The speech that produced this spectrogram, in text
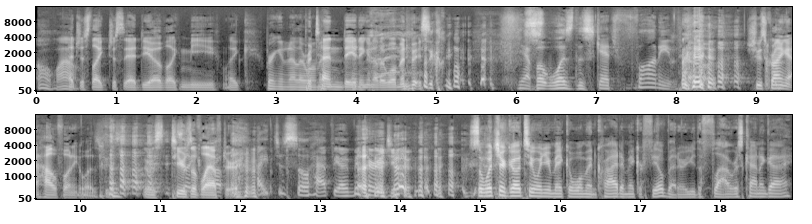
Oh wow! at just like just the idea of like me like bringing another pretend woman dating in. another woman, basically. Yeah, but was the sketch funny? Though? she was crying at how funny it was. She was it was tears of laughter. I'm just so happy I married you. So what's your go-to when you make a woman cry to make her feel better? Are you the flowers kind of guy?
